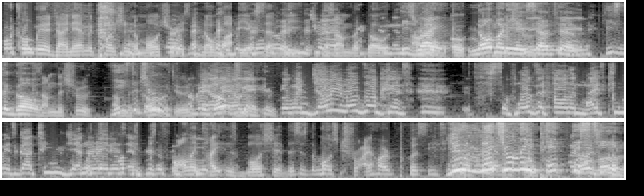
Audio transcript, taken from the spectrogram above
Who told me a dynamic punch into Moltres? Nobody except me, because I'm the goat. He's I'm right. goat. Nobody I'm truth. except him. He's the Because goat. I'm the truth. I'm He's the goat, truth. dude. Okay, The okay, goat okay. truth. But when Joey loads up his supposed fallen nice teammates got two new generators fuck is and this fallen Titans bullshit? This is the most try-hard pussy team. You I've literally ever picked this team.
